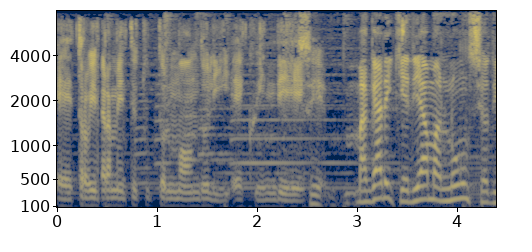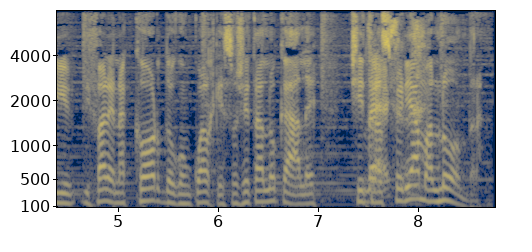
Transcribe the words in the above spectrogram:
e trovi veramente tutto il mondo lì e quindi Sì, magari chiediamo a Nunzio di, di fare un accordo con qualche società locale, ci Beh, trasferiamo a Londra.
